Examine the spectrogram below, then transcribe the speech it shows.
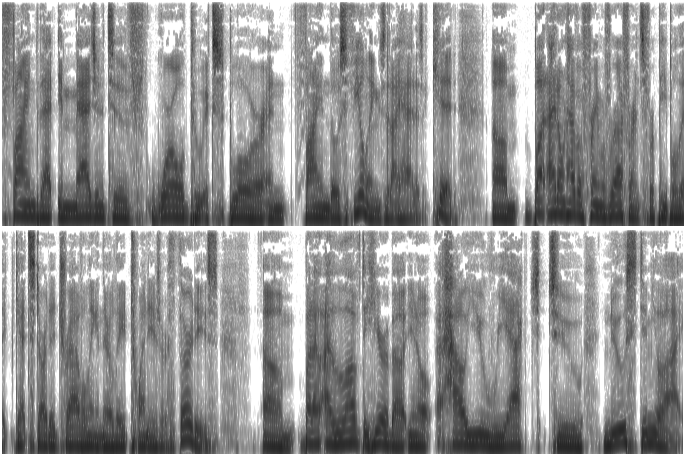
find that imaginative world to explore and find those feelings that I had as a kid. Um, but I don't have a frame of reference for people that get started traveling in their late 20s or 30s. Um, but I, I, love to hear about, you know, how you react to new stimuli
